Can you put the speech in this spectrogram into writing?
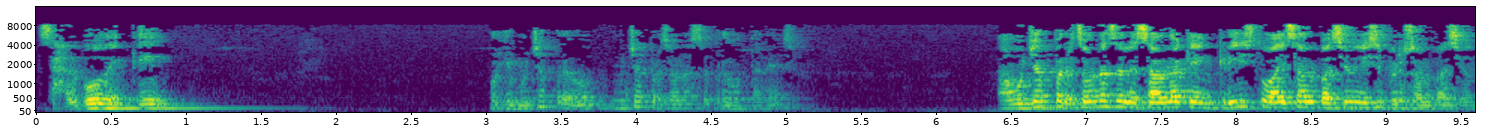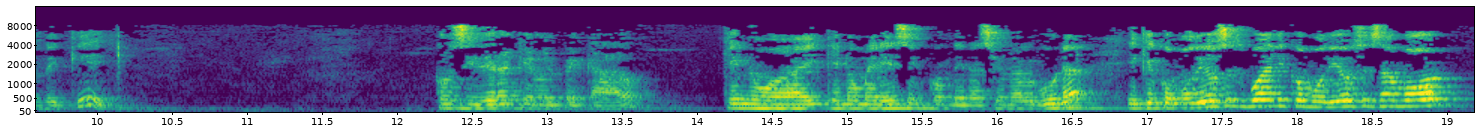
¿salvo de qué? Porque muchas, muchas personas se preguntan eso. A muchas personas se les habla que en Cristo hay salvación y dicen, pero salvación de qué? Consideran que no hay pecado, que no hay, que no merecen condenación alguna, y que como Dios es bueno y como Dios es amor,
